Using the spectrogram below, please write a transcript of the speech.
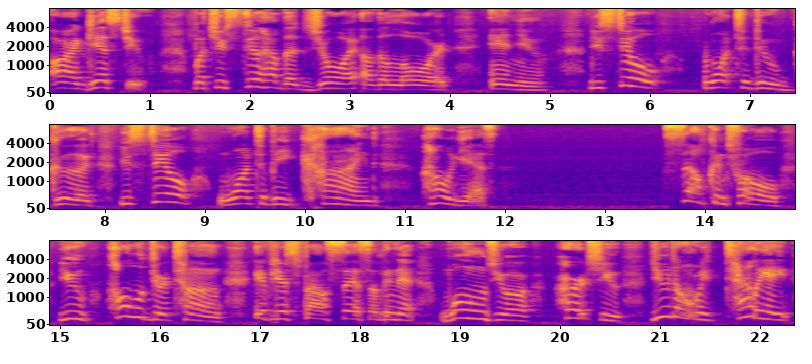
are against you, but you still have the joy of the Lord in you. You still want to do good. You still want to be kind. Oh, yes. Self control. You hold your tongue. If your spouse says something that wounds you or hurts you, you don't retaliate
